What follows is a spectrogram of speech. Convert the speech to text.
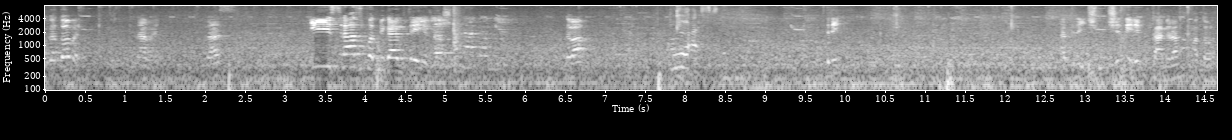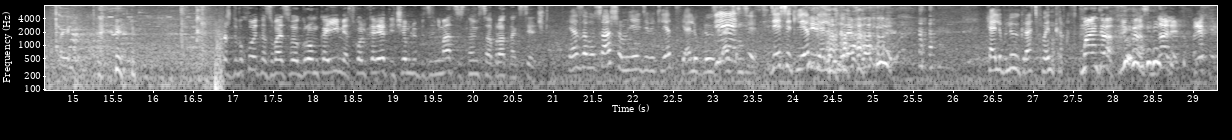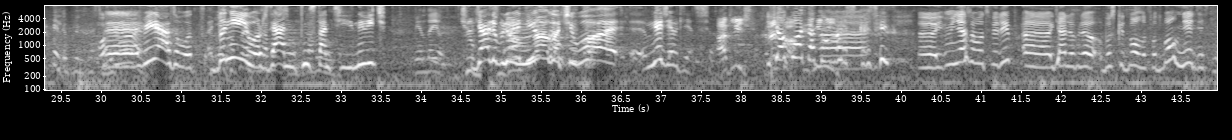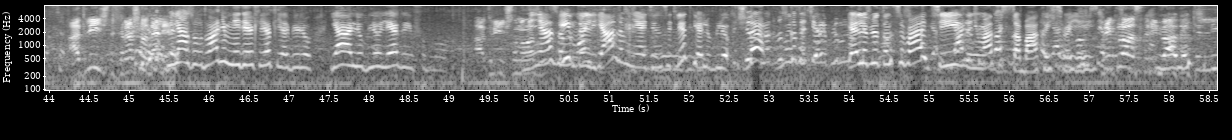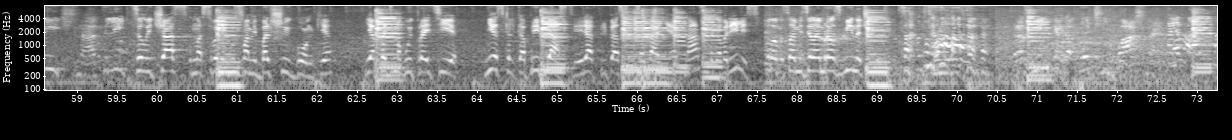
Что, готовы? Давай. Раз. И сразу подбегаем к тренеру нашему. Два. Три. Отлично. Четыре. Камера, мотор. Поехали. Каждый выходит, называет свое громкое имя, сколько лет и чем любит заниматься, и становится обратно к стеночке. Меня зовут Саша, мне 9 лет, я люблю играть... в- 10 лет, я люблю... Я люблю играть в Майнкрафт. Майнкрафт, прекрасно, далее, поехали. Э, Меня зовут Даниил Жданин Константинович. Я люблю много чего. Э, Мне 9 лет. Все. Отлично, Еще кот такого рассказать. Э, Меня зовут Филипп, я люблю баскетбол и футбол, мне 10 лет. Отлично, хорошо, далее. Меня зовут Ваня, мне 9 лет, я люблю, я люблю лего и футбол. Отлично, молодец. Меня зовут Ильяна, мне 11 лет, я люблю... Да, сказать, я люблю я люблю танцевать и заниматься с собакой своей. Прекрасно, ребята, отлично, отлично. Целый час у нас сегодня будут с вами большие гонки. Необходимо будет пройти несколько препятствий, ряд препятствий задания от нас. Договорились? Мы с вами сделаем разминочку. Разминка это очень важная.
